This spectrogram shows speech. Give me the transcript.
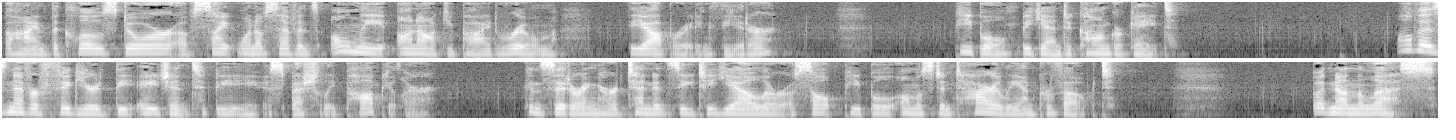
behind the closed door of Site 107's only unoccupied room, the operating theater, people began to congregate. Alves never figured the agent to be especially popular considering her tendency to yell or assault people almost entirely unprovoked. But nonetheless,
